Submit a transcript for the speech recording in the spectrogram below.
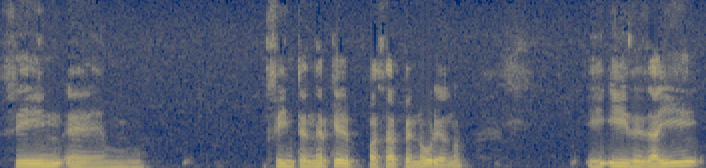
sin, em, sin tener que pasar penurias, ¿no? Y, y desde ahí,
